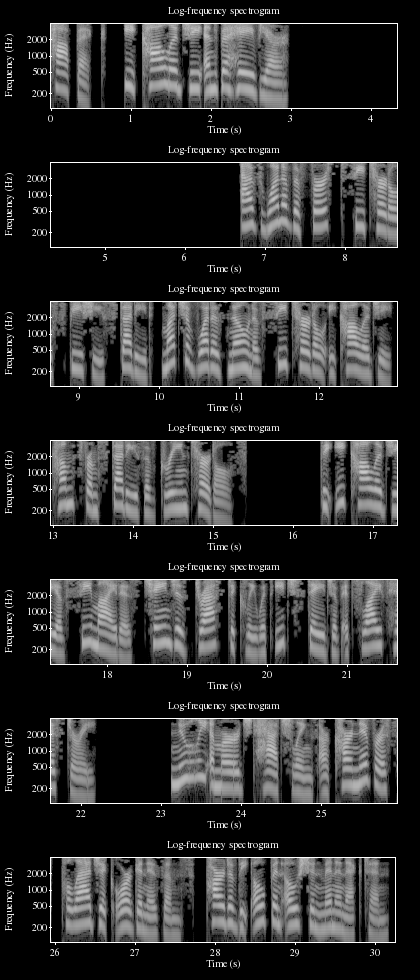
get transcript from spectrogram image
Topic: Ecology and behavior. As one of the first sea turtle species studied, much of what is known of sea turtle ecology comes from studies of green turtles. The ecology of C. mydas changes drastically with each stage of its life history. Newly emerged hatchlings are carnivorous, pelagic organisms, part of the open ocean Mininekton.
